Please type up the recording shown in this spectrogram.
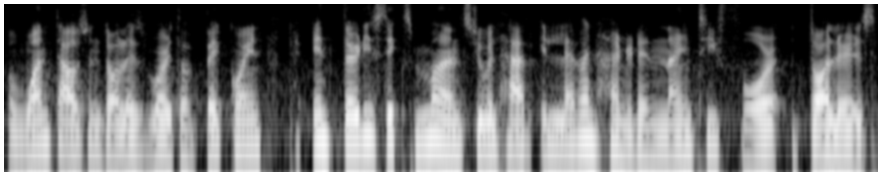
one thousand dollars worth of bitcoin in 36 months you will have 1194 dollars.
